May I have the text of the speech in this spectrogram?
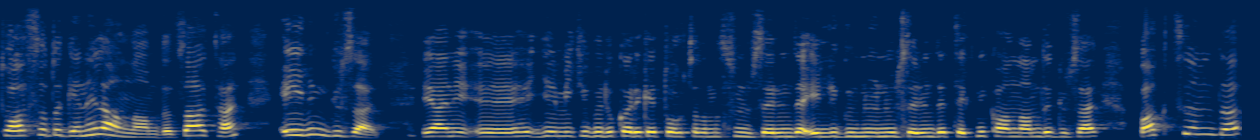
TUASO'da genel anlamda zaten eğilim güzel. Yani e, 22 günlük hareket ortalamasının üzerinde, 50 günlüğün üzerinde teknik anlamda güzel. Baktığımda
